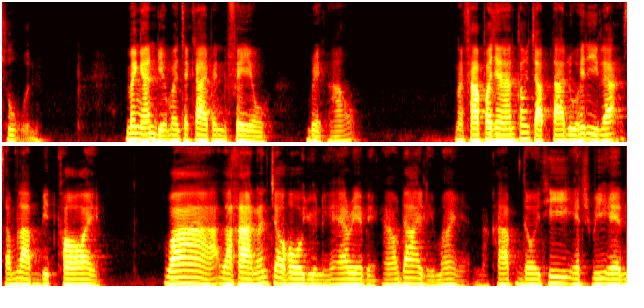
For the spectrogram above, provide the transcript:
16300 ไม่งั้นเดี๋ยวมันจะกลายเป็น fail breakout นะครับ เพราะฉะนั้นต้องจับตาดูให้ดีแล้วสำหรับ Bitcoin ว่าราคานั้นจะโฮอยู่เหนือ area breakout ได้หรือไม่นะครับ โดยที่ HVN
